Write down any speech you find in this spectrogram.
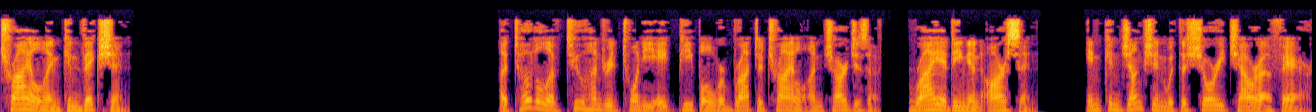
Trial and conviction A total of 228 people were brought to trial on charges of rioting and arson in conjunction with the Chauri Chaura affair.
